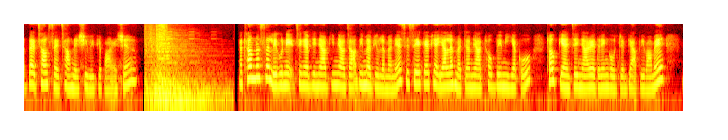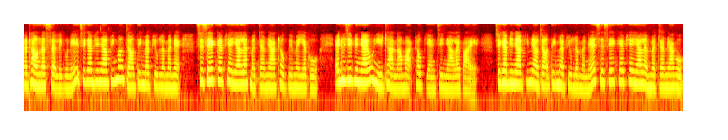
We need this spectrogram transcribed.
အသက်66နှစ်ရှိပြီဖြစ်ပါတယ်ရှင် 2024ခုနှစ်အချိန်ငယ်ပညာပြည်မြောက်ကြောင်းအတိမတ်ပြုလက်မှတ်နဲ့စစ်ဆေးကဲဖြတ်ရလက်မှတ်တမ်းများထုတ်ပေးမိရက်ကိုထုတ်ပြန်ကြေညာတဲ့သတင်းကိုတင်ပြပေးပါမယ်။2024ခုနှစ်အခြေခံပညာပြီးမှကြောင့်တိမတ်ပြုလက်မှတ်နဲ့စစ်ဆေးကဲဖြတ်ရလက်မှတ်တမ်းများထုတ်ပေးမဲ့ရက်ကို NUG ပညာရေးဝန်ကြီးဌာနမှထုတ်ပြန်ကြေညာလိုက်ပါတယ်။အခြေခံပညာပြီးမြောက်ကြောင့်တိမတ်ပြုလက်မှတ်နဲ့စစ်ဆေးကဲဖြတ်ရလက်မှတ်တမ်းများကို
